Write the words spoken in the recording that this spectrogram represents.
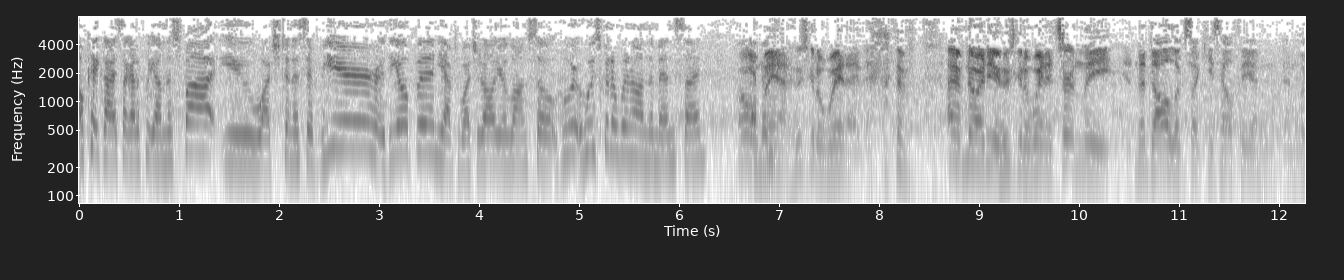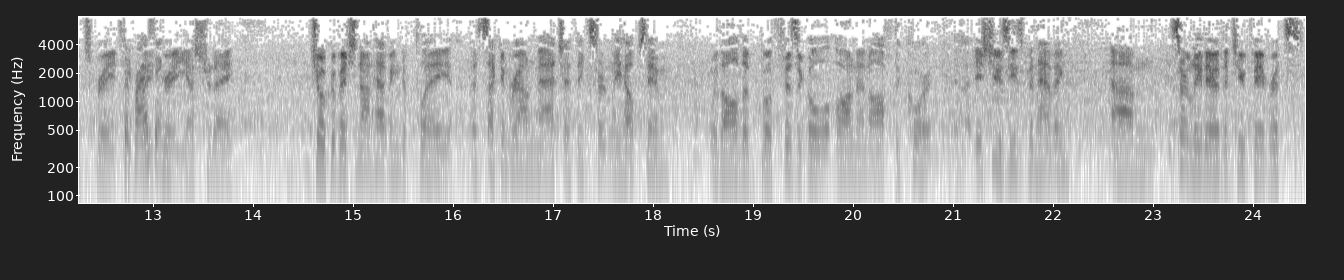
Okay, guys, I got to put you on the spot. You watch tennis every year, or the Open. You have to watch it all year long. So, who, who's going to win on the men's side? Oh Eben? man, who's going to win? I have, I have no idea who's going to win. It certainly Nadal looks like he's healthy and, and looks great. Surprising. He played great yesterday. Djokovic not having to play a second round match, I think, certainly helps him with all the both physical on and off the court uh, issues he's been having. Um, certainly, they're the two favorites.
